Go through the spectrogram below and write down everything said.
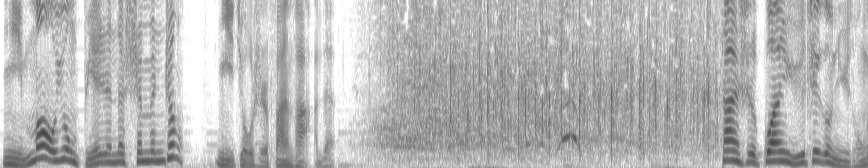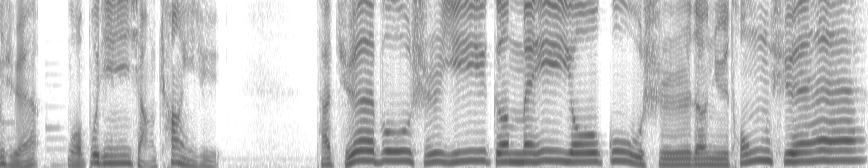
你冒用别人的身份证，你就是犯法的。但是关于这个女同学，我不禁想唱一句：“她绝不是一个没有故事的女同学。”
